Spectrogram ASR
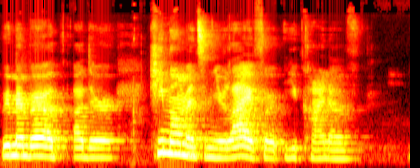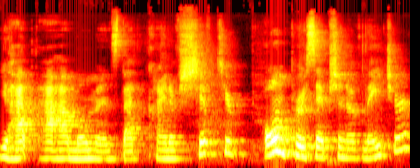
remember other key moments in your life where you kind of you had aha moments that kind of shift your own perception of nature?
